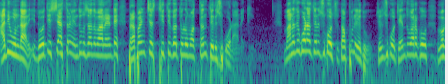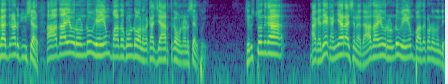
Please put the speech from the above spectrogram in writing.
అది ఉండాలి. ఈ జ్యోతిష్శాస్త్రం ఎందుకు చదవాలంటే ప్రపంచ స్థితిగతులు మొత్తం తెలుసుకోవడానికి. మనది కూడా తెలుసుకోవచ్చు. తప్పు లేదు. తెలుసుకోవచ్చు. ఎంతవరకు ఉగాది నాడు చూశారు. ఆదాయం రెండు వ్యయం పదకొండు అన్నారు. కాస్త జాగ్రత్తగా ఉండడం సరిపోయింది. తెలుస్తుందిగా? నాకు అదే కన్యా రాసినది ఆదాయం రెండు వ్యయం పదకొండు ఉంది.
